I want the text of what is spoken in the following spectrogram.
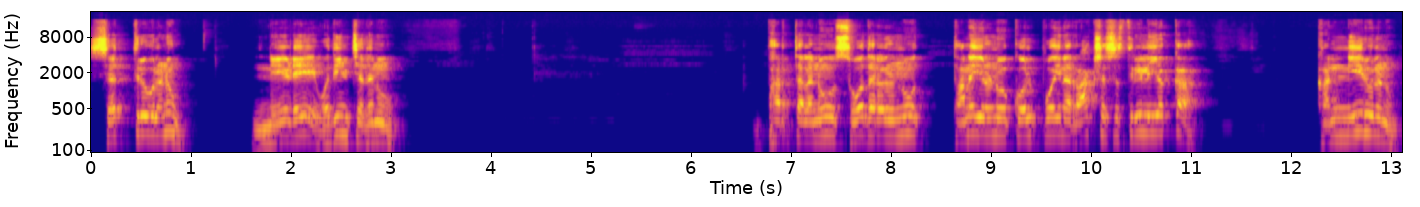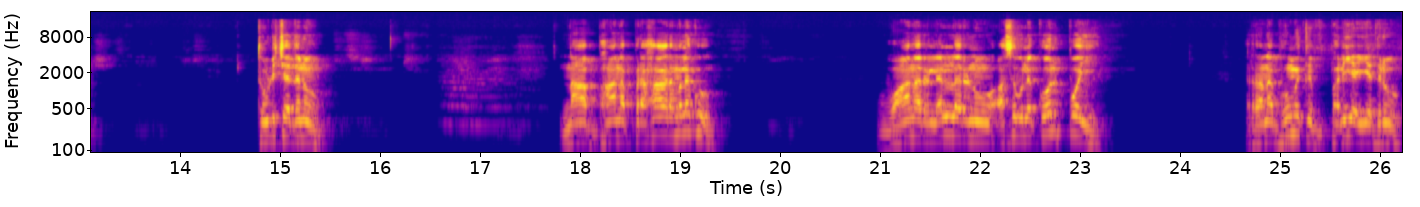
శత్రువులను నేడే వధించెదను. భర్తలను సోదరులను తనయులను కోల్పోయిన రాక్షస స్త్రీల యొక్క కన్నీరులను తుడిచెదను. నా బాణ ప్రహారములకు వానరులెల్లరను అసువులు కోల్పోయి రణభూమికి బలి అయ్యెదురు.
